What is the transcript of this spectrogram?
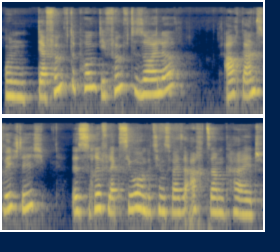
Und der fünfte Punkt, die fünfte Säule, auch ganz wichtig, ist Reflexion bzw. Achtsamkeit.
